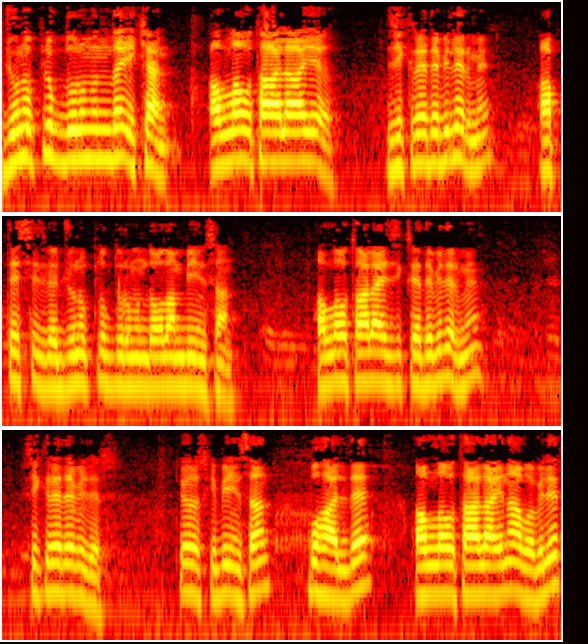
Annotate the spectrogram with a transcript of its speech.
cunupluk durumunda iken Allahu Teala'yı zikredebilir mi? Abdestsiz ve cunupluk durumunda olan bir insan Allahu Teala'yı zikredebilir mi? Zikredebilir. Diyoruz ki bir insan bu halde Allahu Teala'yı ne yapabilir?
